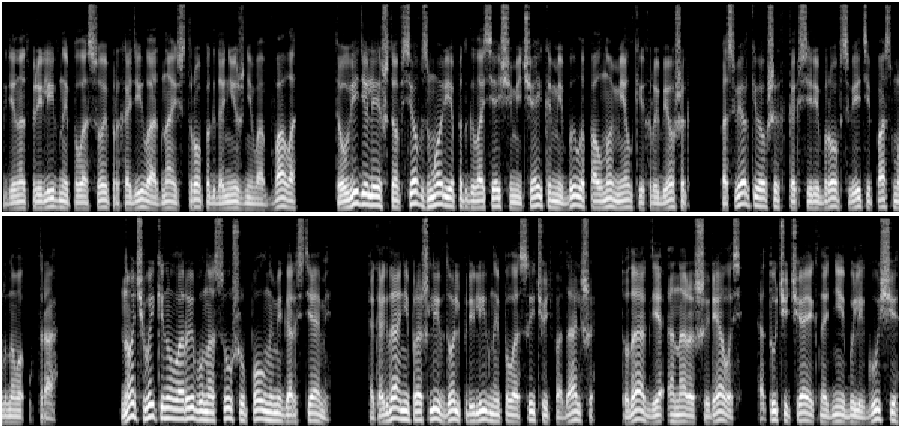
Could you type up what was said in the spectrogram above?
где над приливной полосой проходила одна из тропок до нижнего обвала, то увидели, что все взморье под голосящими чайками было полно мелких рыбешек, посверкивавших, как серебро в свете пасмурного утра. Ночь выкинула рыбу на сушу полными горстями, а когда они прошли вдоль приливной полосы чуть подальше, туда, где она расширялась, а тучи чаек над ней были гуще,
